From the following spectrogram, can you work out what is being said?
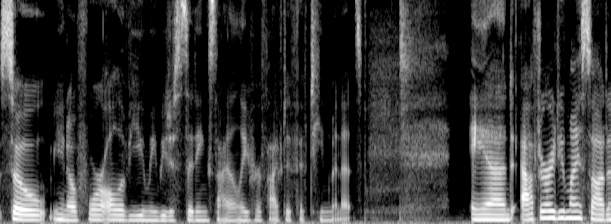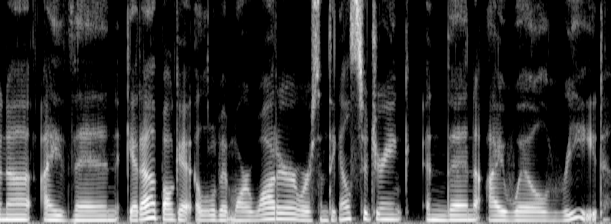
so, you know, for all of you, maybe just sitting silently for five to 15 minutes. And after I do my sadhana, I then get up, I'll get a little bit more water or something else to drink, and then I will read.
